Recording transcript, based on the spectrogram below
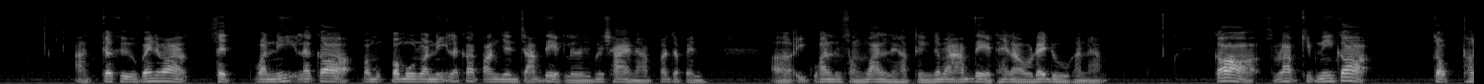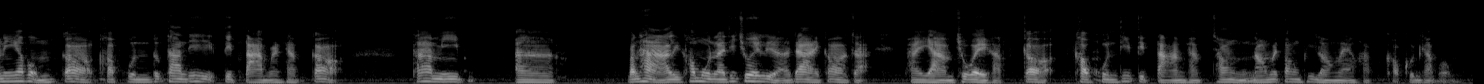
อาจก็คือไม่ได้ว่าเสร็จวันนี้แล้วก็ประประมูลวันนี้แล้วก็ตอนเย็นจะอัปเดตเลยไม่ใช่นะครับ ก็จะเป็นอีกวันหรือสองวันเลยครับ ถึงจะมาอัปเดตให้เราได้ดูกันนะครับ ก็สำหรับคลิปนี้ก็จบเท่านี้ครับผมก็ขอบคุณทุกท่านที่ติดตามกันครับ ก็ถ้ามีเอ่อ ปัญหาหรือข้อมูลอะไรที่ช่วยเหลือได้ก็จะพยายามช่วยครับ ก็ขอบคุณที่ติดตามครับ ช่องน้องไม่ต้องพี่ลองแล้วครับ ขอบคุณครับผม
